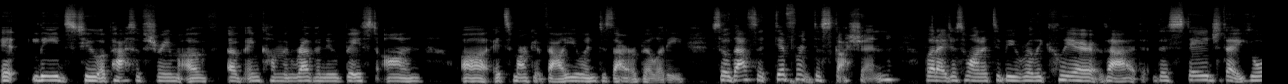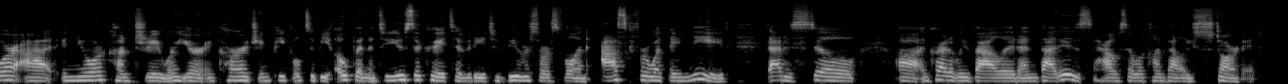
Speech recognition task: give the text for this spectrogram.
it leads to a passive stream of of income and revenue based on uh, its market value and desirability. So that's a different discussion. But I just wanted to be really clear that the stage that you're at in your country, where you're encouraging people to be open and to use their creativity, to be resourceful and ask for what they need, that is still uh, incredibly valid. And that is how Silicon Valley started.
